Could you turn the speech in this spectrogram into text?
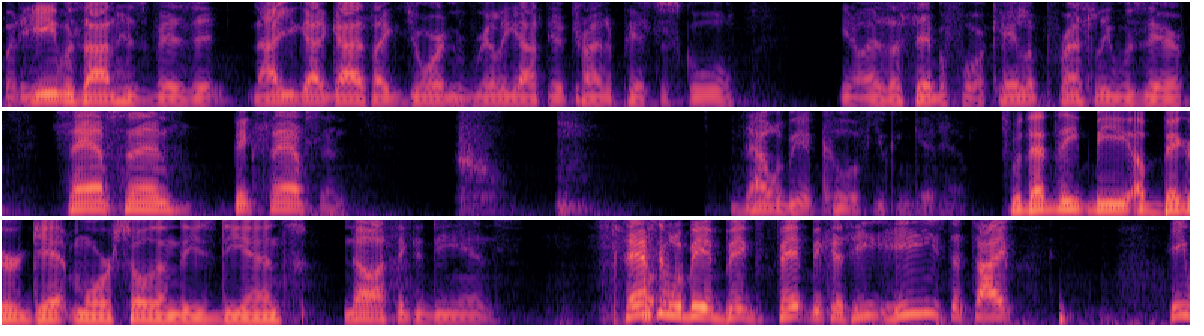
But he was on his visit. Now you got guys like Jordan really out there trying to pitch to school. You know, as I said before, Caleb Presley was there. Samson, Big Samson. Whew. That would be a coup if you can get him. Would that be a bigger get more so than these DNs? No, I think the DNs. Samson would be a big fit because he he's the type. He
